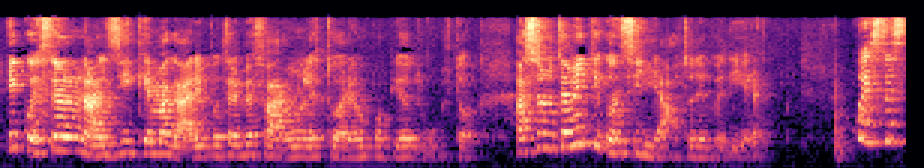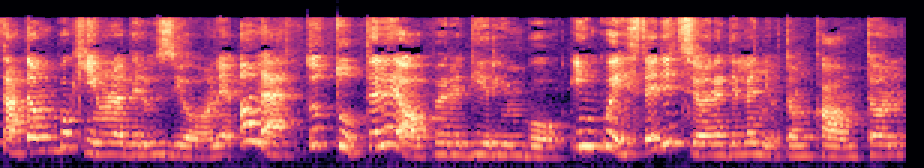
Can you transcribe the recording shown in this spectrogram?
e questa è un'analisi che magari potrebbe fare un lettore un po' più adulto. Assolutamente consigliato, devo dire. Questa è stata un pochino una delusione. Ho letto tutte le opere di Rimbaud in questa edizione della Newton Compton,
